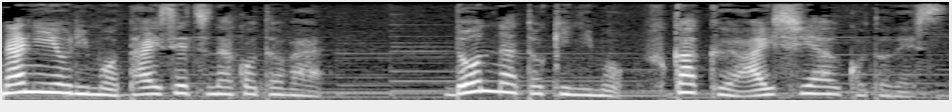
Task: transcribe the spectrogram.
何よりも大切なことはどんな時にも深く愛し合うことです。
